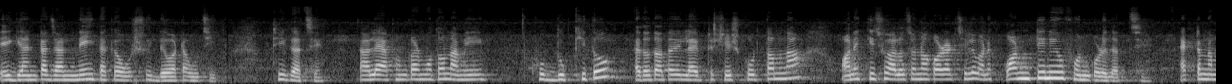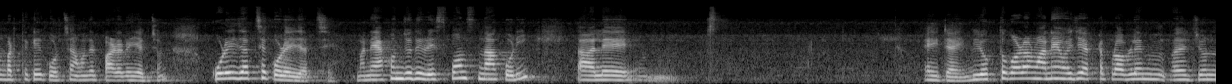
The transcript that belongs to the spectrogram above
এই জ্ঞানটা যার নেই তাকে অবশ্যই দেওয়াটা উচিত। ঠিক আছে? তাহলে এখনকার মতন আমি খুব দুঃখিত। এত তাড়াতাড়ি লাইভটা শেষ করতাম না। অনেক কিছু আলোচনা করার ছিল মানে কন্টিনিউ ফোন করে যাচ্ছে। একটা নাম্বার থেকেই করছে আমাদের পাড়ারই একজন। করেই যাচ্ছে করেই যাচ্ছে। মানে এখন যদি রেসপন্স না করি, তাহলে এইটাই। বিরক্ত করার মানে ওই যে একটা প্রবলেম জন্য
